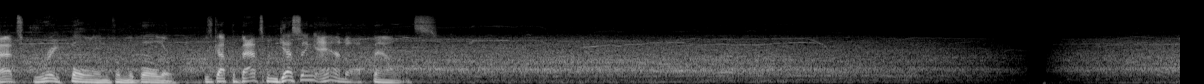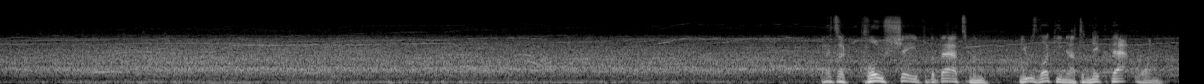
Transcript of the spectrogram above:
That's great bowling from the bowler. He's got the batsman guessing and off balance. That's a close shave for the batsman. He was lucky not to nick that one.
